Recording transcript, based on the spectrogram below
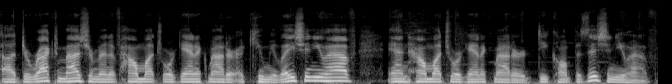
a direct measurement of how much organic matter accumulation you have and how much organic matter decomposition you have.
